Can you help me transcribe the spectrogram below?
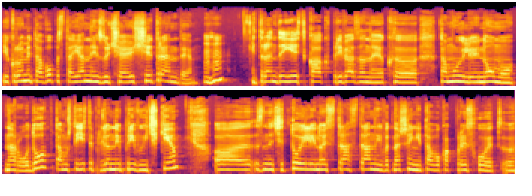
и кроме того, постоянно изучающие тренды. Угу. И тренды есть как привязанные к тому или иному народу, потому что есть определенные привычки э, значит, той или иной стра- страны в отношении того, как происходит э,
